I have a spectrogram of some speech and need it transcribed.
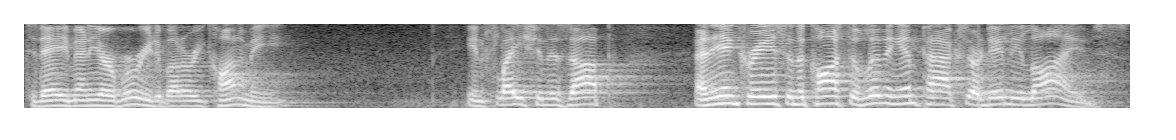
Today, many are worried about our economy. Inflation is up, and the increase in the cost of living impacts our daily lives.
